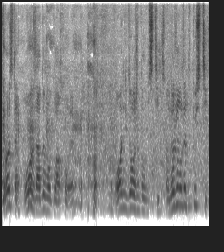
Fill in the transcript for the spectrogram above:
Просто он задумал плохое. Он не должен был мстить, он должен был это отпустить.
